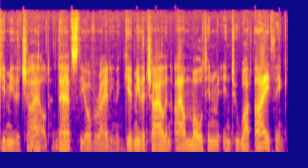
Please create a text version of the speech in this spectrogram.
give me the child. That's the overriding thing. Give me the child, and I'll mold him into what I think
